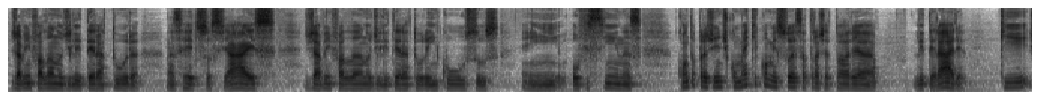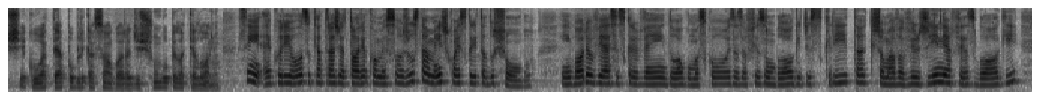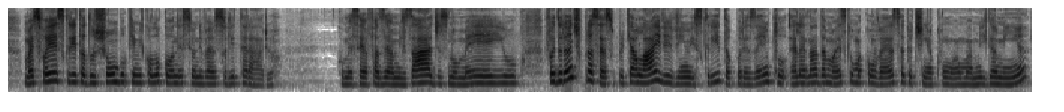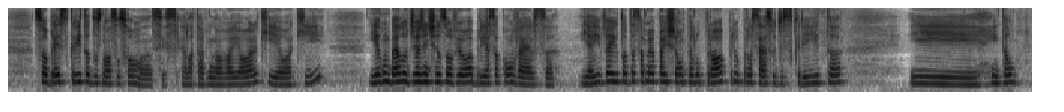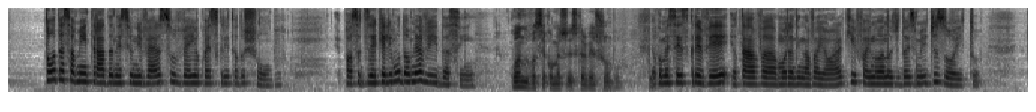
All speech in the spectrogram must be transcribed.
Já vem falando de literatura nas redes sociais, já vem falando de literatura em cursos, em oficinas. Conta pra gente como é que começou essa trajetória literária que chegou até a publicação agora de Chumbo pela Quelônio. Sim, é curioso que a trajetória começou justamente com a escrita do Chumbo. Embora eu viesse escrevendo algumas coisas, eu fiz um blog de escrita que chamava Virgínia Fez Blog, mas foi a escrita do Chumbo que me colocou nesse universo literário. Comecei a fazer amizades no meio. Foi durante o processo, porque a live Vinho Escrita, por exemplo, ela é nada mais que uma conversa que eu tinha com uma amiga minha sobre a escrita dos nossos romances. Ela estava em Nova York e eu aqui. E um belo dia a gente resolveu abrir essa conversa. E aí veio toda essa minha paixão pelo próprio processo de escrita. E então toda essa minha entrada nesse universo veio com a escrita do Chumbo. Posso dizer que ele mudou minha vida, assim. Quando você começou a escrever Chumbo? Eu comecei a escrever, eu estava morando em Nova York, foi no ano de 2018.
